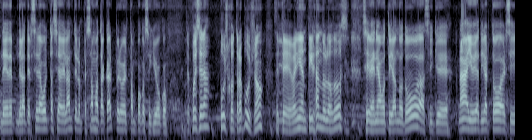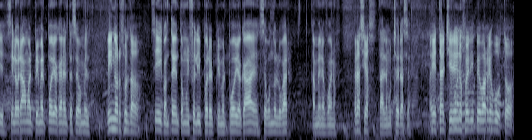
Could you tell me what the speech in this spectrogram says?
De, de- de la tercera vuelta hacia adelante lo empezamos a atacar, pero él tampoco se equivocó. Después era push contra push, ¿no? Este, venían tirando los dos. Sí, veníamos tirando todo, así que nada, yo voy a tirar todo a ver si, si lográbamos el primer podio acá en el TC2000. Lindo resultado. Sí, contento, muy feliz por el primer podio acá, segundo lugar. También es bueno. Gracias. Dale, muchas gracias. Ahí está el chileno Felipe Barrios Bustos.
